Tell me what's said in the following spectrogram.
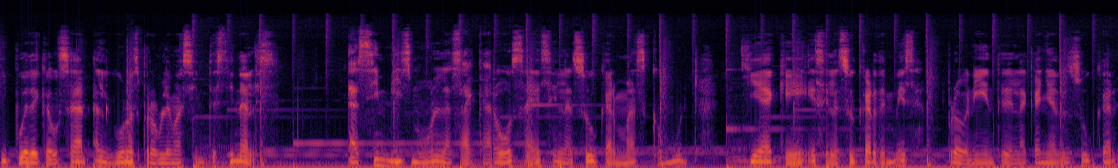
y puede causar algunos problemas intestinales. Asimismo, la sacarosa es el azúcar más común, que es el azúcar de mesa, proveniente de la caña de azúcar,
